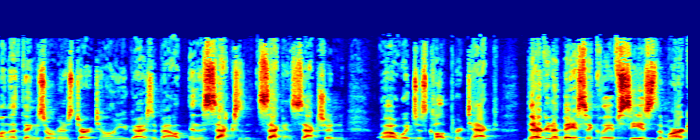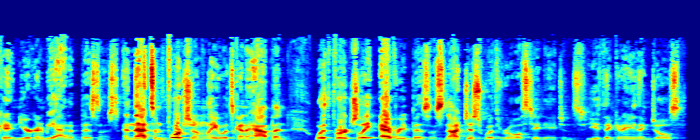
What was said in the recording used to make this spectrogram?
on the things that we're going to start telling you guys about in the second second section uh, which is called protect they're going to basically have seized the market and you're going to be out of business. And that's unfortunately what's going to happen with virtually every business not just with real estate agents. You thinking anything jules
